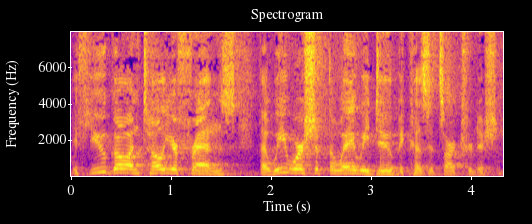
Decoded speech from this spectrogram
if you go and tell your friends that we worship the way we do because it's our tradition.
